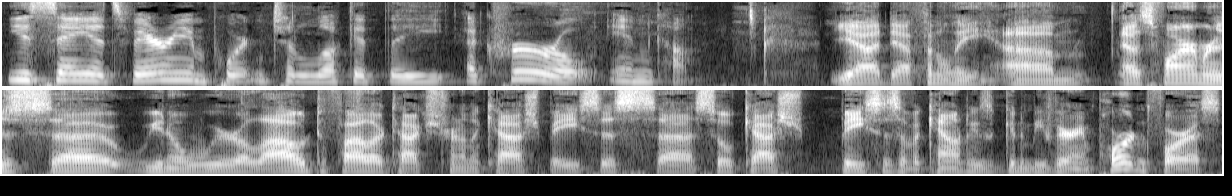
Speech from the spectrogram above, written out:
You say it's very important to look at the accrual income. Yeah, definitely. Um, as farmers, uh, you know, we're allowed to file our tax return on the cash basis. Uh, so, cash basis of accounting is going to be very important for us.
